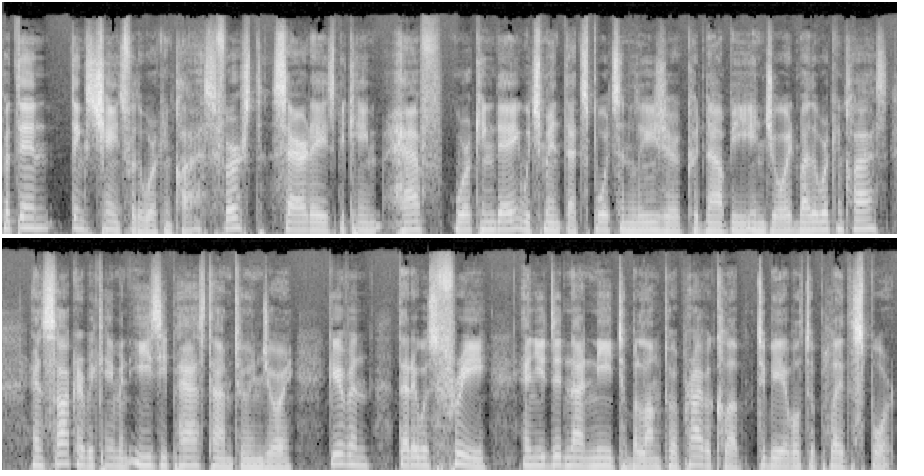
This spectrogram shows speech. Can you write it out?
But then things changed for the working class. First, Saturdays became half working day, which meant that sports and leisure could now be enjoyed by the working class, and soccer became an easy pastime to enjoy, given that it was free and you did not need to belong to a private club to be able to play the sport.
